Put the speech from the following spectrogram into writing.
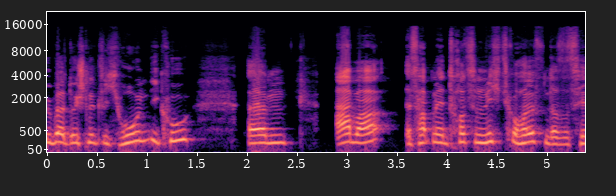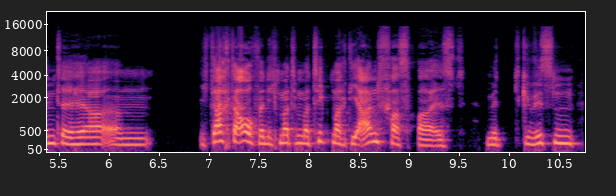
überdurchschnittlich hohen IQ. Ähm, aber es hat mir trotzdem nichts geholfen, dass es hinterher, ähm, ich dachte auch, wenn ich Mathematik mache, die anfassbar ist, mit gewissen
